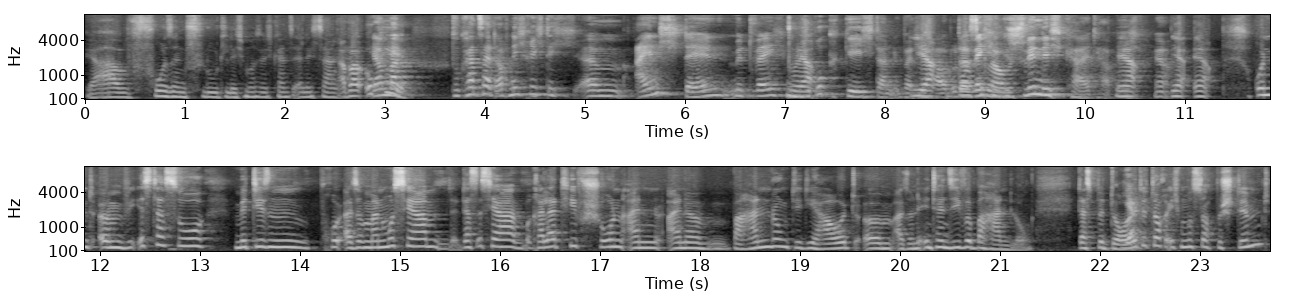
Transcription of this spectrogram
ja, vorsinnflutlich, muss ich ganz ehrlich sagen. Aber okay. Ja, du kannst halt auch nicht richtig ähm, einstellen, mit welchem ja. Druck gehe ich dann über die Haut oder welche Geschwindigkeit habe ja, ich. Ja, ja, ja. Und ähm, wie ist das so mit diesen, Pro also man muss ja, das ist ja relativ schon ein, eine Behandlung, die die Haut, ähm, also eine intensive Behandlung. Das bedeutet doch, ich muss doch bestimmt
